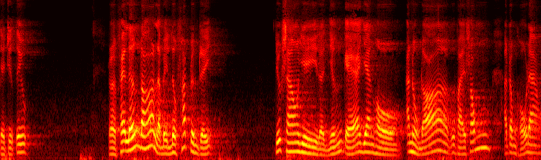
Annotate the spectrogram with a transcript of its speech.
và triệt tiêu. Rồi phe lớn đó là bị luật pháp trừng trị trước sau gì là những kẻ giang hồ, anh hùng đó cũng phải sống ở trong khổ đau.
